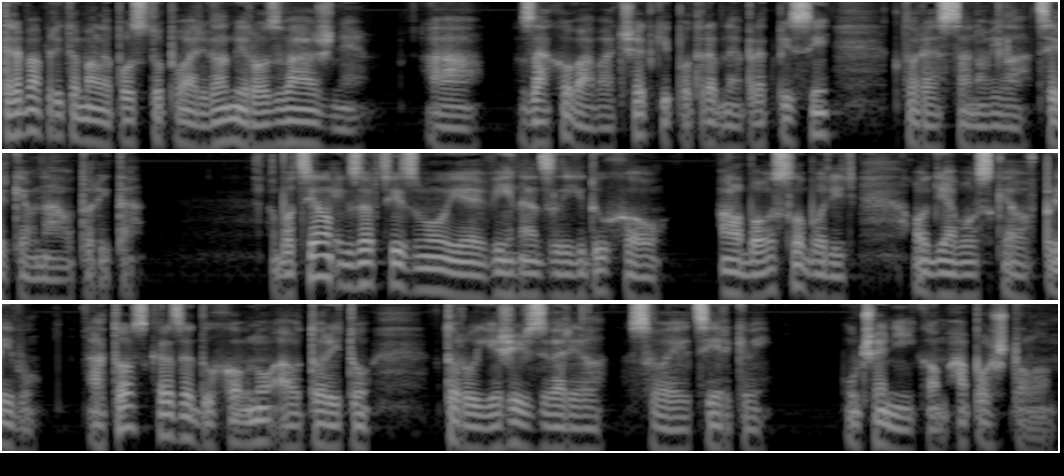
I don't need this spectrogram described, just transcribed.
Treba pritom ale postupovať veľmi rozvážne a zachovávať všetky potrebné predpisy, ktoré stanovila cirkevná autorita. Lebo cieľom exorcizmu je vyhnať zlých duchov alebo oslobodiť od diabolského vplyvu. A to skrze duchovnú autoritu, ktorú Ježiš zveril svojej cirkvi, učeníkom, apoštolom,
